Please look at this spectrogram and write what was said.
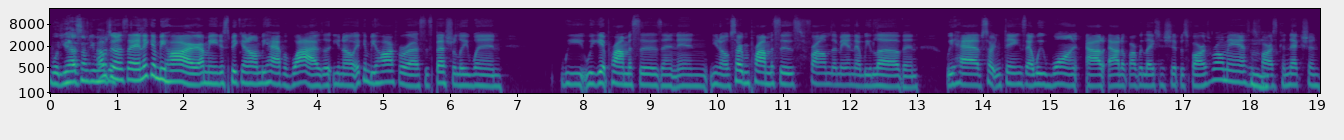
well, you have something you want? I was to- gonna say, and it can be hard. I mean, just speaking on behalf of wives, uh, you know, it can be hard for us, especially when we we get promises and and you know certain promises from the man that we love, and we have certain things that we want out out of our relationship as far as romance, as far Mhm. as connection,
